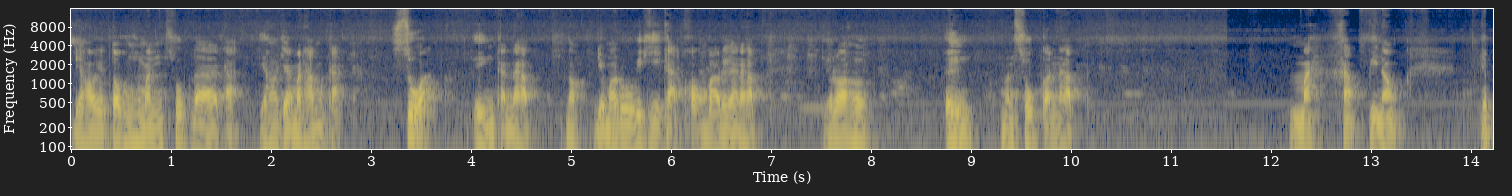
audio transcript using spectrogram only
เดี๋ยวเราจะต้มให้มันสุกได้กะเดี๋ยวเราจะมาทำกัด สั่วอึ่งกันนะครับเนาะเดี๋ยวมาดูวิธีการของเบาเรือนะครับ เดี๋ยวรอให้อึ่งมันสุกก่อนนะครับ มาครับพี่น้องเรียบ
